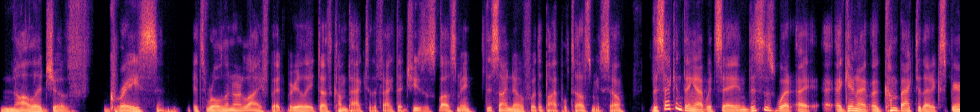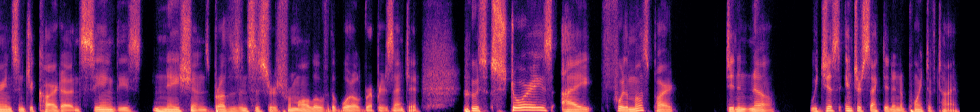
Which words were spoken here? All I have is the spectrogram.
knowledge of grace and its role in our life. But really, it does come back to the fact that Jesus loves me. This I know, for the Bible tells me so. The second thing I would say, and this is what I, again, I, come back to that experience in Jakarta and seeing these nations, brothers and sisters from all over the world represented, whose stories I, for the most part, didn't know. We just intersected in a point of time,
